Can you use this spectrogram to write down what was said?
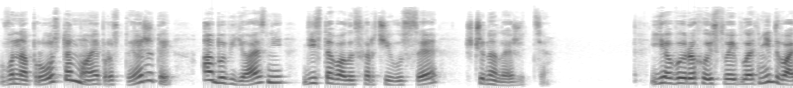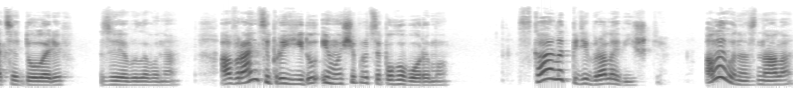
Вона просто має простежити, аби в'язні діставали з харчів усе, що належиться. Я вирахую з твоєї платні 20 доларів, заявила вона, а вранці приїду і ми ще про це поговоримо. Скарлет підібрала вішки, але вона знала,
